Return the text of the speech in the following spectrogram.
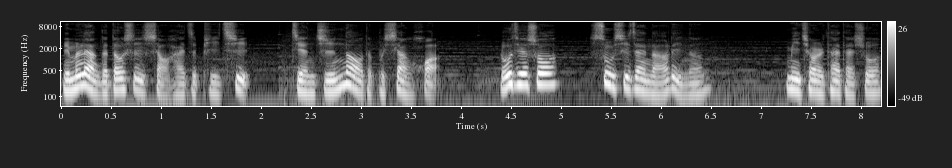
你们两个都是小孩子脾气，简直闹得不像话。”罗杰说：“素系在哪里呢？”密丘尔太太说：“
